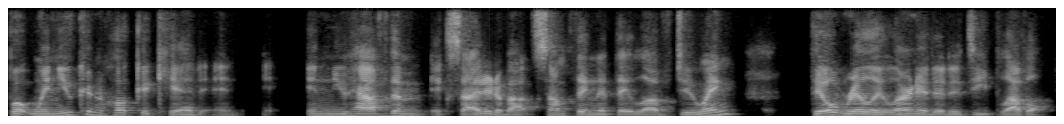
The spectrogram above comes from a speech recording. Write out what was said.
but when you can hook a kid and and you have them excited about something that they love doing, they'll really learn it at a deep level.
